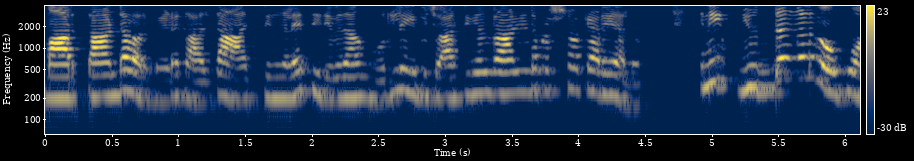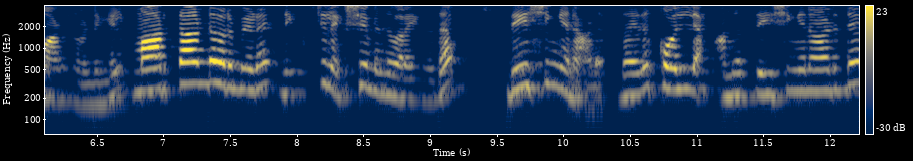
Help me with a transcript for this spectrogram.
മാർത്താണ്ഡവർമ്മയുടെ കാലത്ത് ആറ്റിങ്ങലെ തിരുവിതാംകൂറിൽ ലയിപ്പിച്ചു. ആറ്റിങ്ങൽ റാണിയുടെ പ്രശ്നമൊക്കെ അറിയാലോ? ഇനി യുദ്ധങ്ങൾ നോക്കുകയാണെന്നുണ്ടെങ്കിൽ മാർത്താണ്ഡവർമ്മയുടെ നെക്സ്റ്റ് ലക്ഷ്യം എന്ന് പറയുന്നത് ദേശിങ്ങനാട് അതായത് കൊല്ലം. അന്ന് ദേശിങ്ങനാടിന്റെ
